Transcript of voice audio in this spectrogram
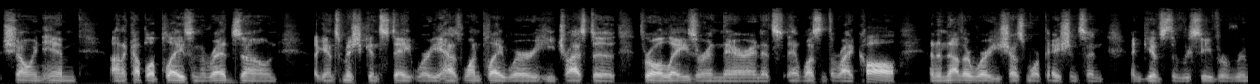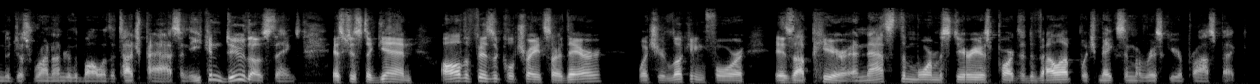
showing him on a couple of plays in the red zone against Michigan State where he has one play where he tries to throw a laser in there and it's it wasn't the right call and another where he shows more patience and and gives the receiver room to just run under the ball with a touch pass and he can do those things it's just again all the physical traits are there what you're looking for is up here and that's the more mysterious part to develop which makes him a riskier prospect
